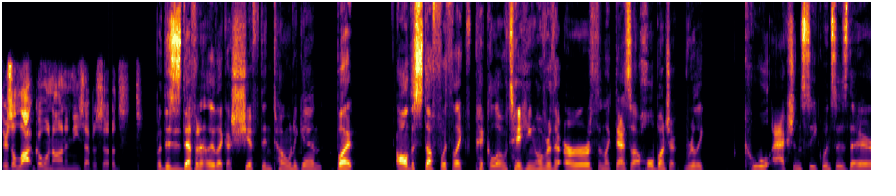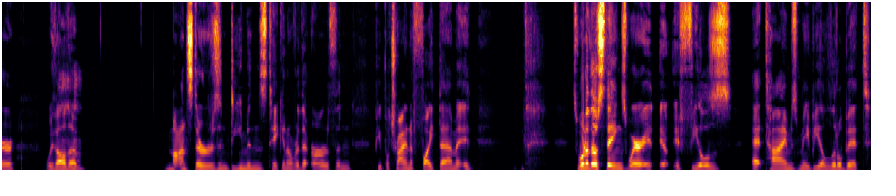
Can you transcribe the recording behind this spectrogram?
There's a lot going on in these episodes. But this is definitely like a shift in tone again. But all the stuff with like Piccolo taking over the Earth and like that's a whole bunch of really cool action sequences there with all the monsters and demons taking over the Earth and people trying to fight them. It it's one of those things where it it, it feels at times maybe a little bit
